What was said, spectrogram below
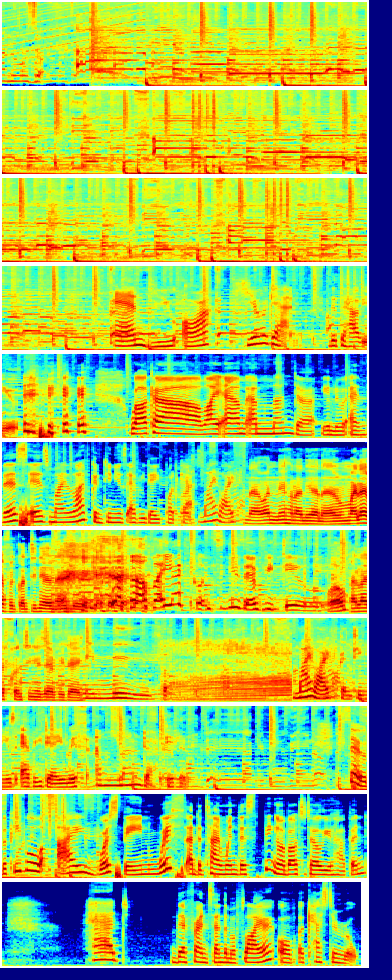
And you are here again. Good to have you. Welcome. I am Amanda Ilu, and this is my Life Continues Everyday podcast. My life. Now, one day, my life will continue every day. my life continues every day. oh. well, my life continues every day. We move. My life continues every day with Amanda Ilu. So, the people I was staying with at the time when this thing I'm about to tell you happened had their friend sent them a flyer of a casting role.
